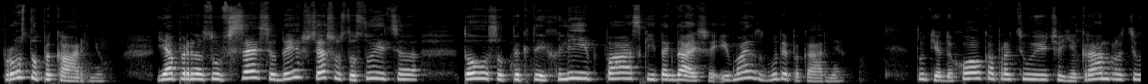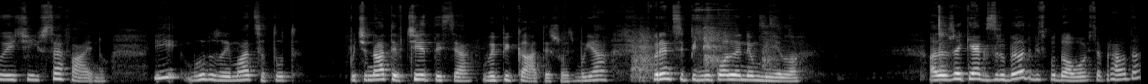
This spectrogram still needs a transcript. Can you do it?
просто пекарню. Я перенесу все сюди, все, що стосується того, щоб пекти хліб, паски і так далі. І в мене тут буде пекарня. Тут є духовка працююча, є кран працюючий, все файно. І буду займатися тут, починати вчитися випікати щось, бо я, в принципі, ніколи не вміла. Але вже кекс зробила, тобі сподобався, правда?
